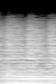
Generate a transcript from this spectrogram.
thank you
